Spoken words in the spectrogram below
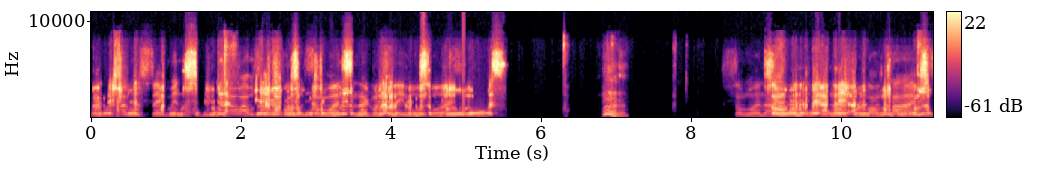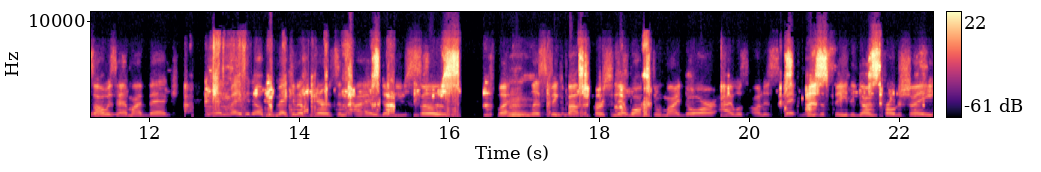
but my little segment, you know, I was on the phone with someone. I'm not going to say who it was. Hmm. Someone Someone I've known for a long time that's always had my back, and maybe they'll be making an appearance in IAW soon. But hmm. let's speak about the person that walked through my door. I was unexpected to see the young protege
